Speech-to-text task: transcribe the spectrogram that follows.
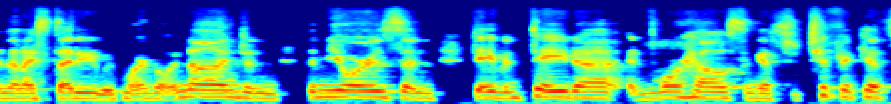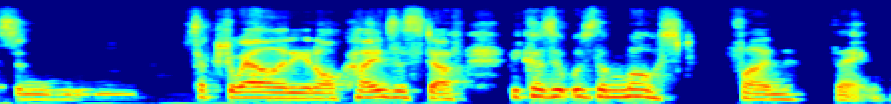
And then I studied with Margot Anand and the Muirs and David Deida and Morehouse and got certificates and sexuality and all kinds of stuff because it was the most fun thing.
